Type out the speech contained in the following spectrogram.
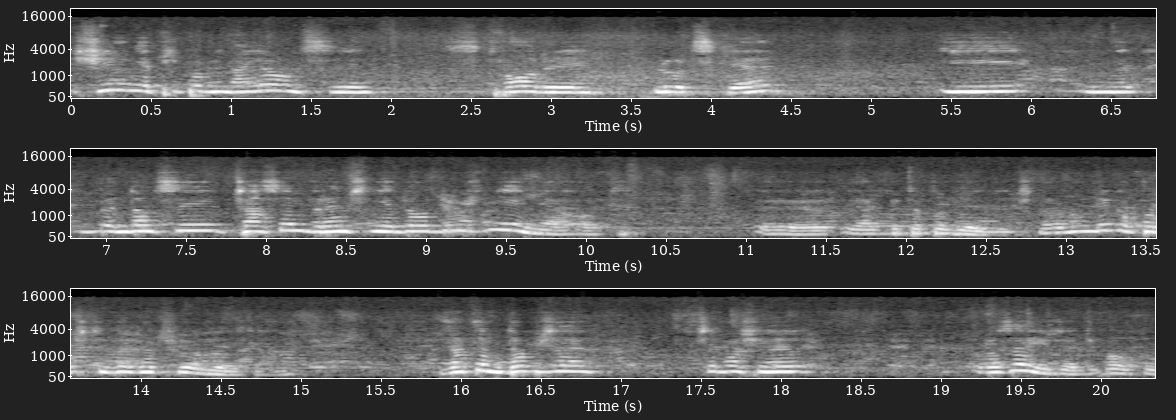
silnie przypominający stwory ludzkie i będący czasem wręcz nie do odróżnienia od, y, jakby to powiedzieć, normalnego, poczciwego człowieka. Zatem dobrze trzeba się rozejrzeć wokół,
